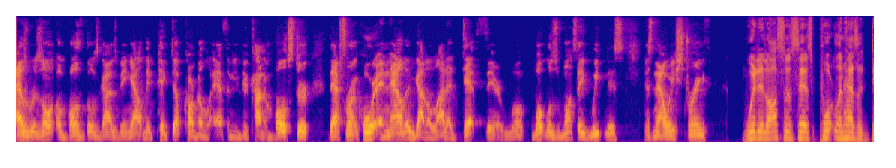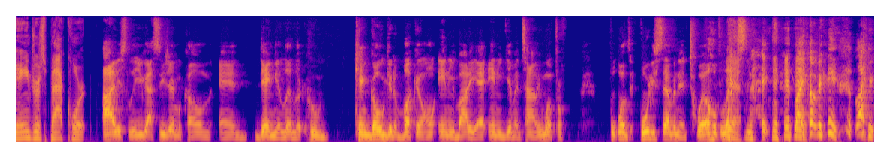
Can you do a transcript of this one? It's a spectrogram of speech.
as a result of both of those guys being out, they picked up Carmelo Anthony to kind of bolster that front court, and now they've got a lot of depth there. Well, what was once a weakness is now a strength. Whitted also says Portland has a dangerous backcourt. Obviously, you got C.J. McCollum and Damian Lillard, who can go get a bucket on anybody at any given time. He went for was it 47 and 12 last yeah. night like i mean like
